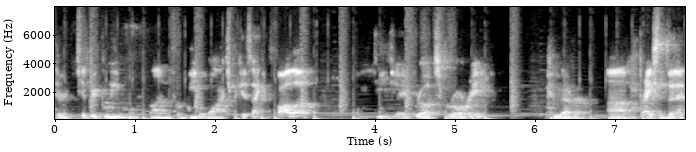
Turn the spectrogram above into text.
they're typically more fun for me to watch because I can follow DJ Brooks, Rory, whoever. Um, Bryson's in it.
